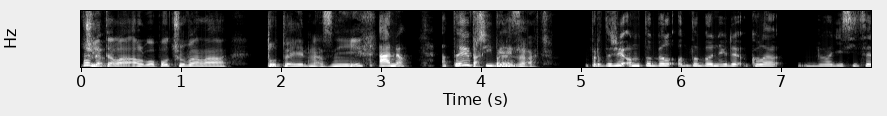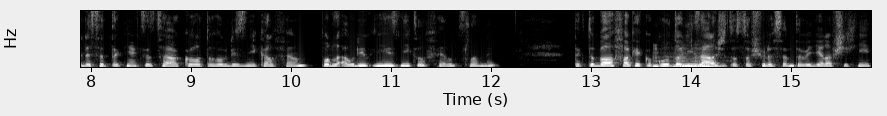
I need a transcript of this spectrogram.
čítala ano. alebo počúvala, toto je jedna z nich. Ano, a to je tak příběh. prezrať. Protože on to byl, on to byl někde okolo 2010, tak nějak celá okolo toho, kdy vznikal film. Podle audioknihy vznikl film slavný. tak to byla fakt jako kultovní mm-hmm. záležitost. To všude jsem to viděla všichni,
